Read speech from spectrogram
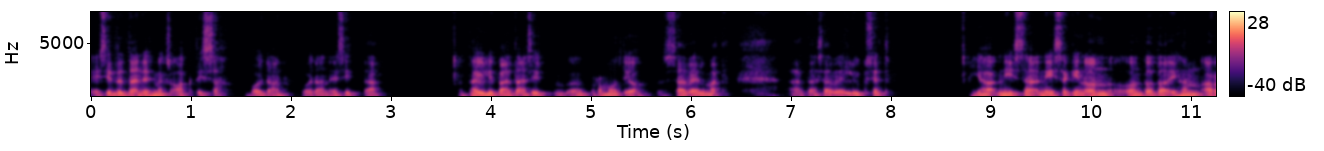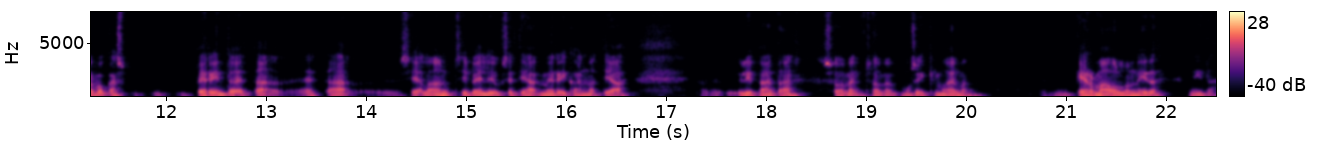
esitetään esimerkiksi aktissa, voidaan, voidaan esittää, tai ylipäätään siis promootiosävelmät tai sävellykset. Ja niissä, niissäkin on, on tota ihan arvokas perintö, että, että siellä on sibeliukset ja merikannot ja ylipäätään Suomen, Suomen musiikkimaailman kerma ollut niitä, niitä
